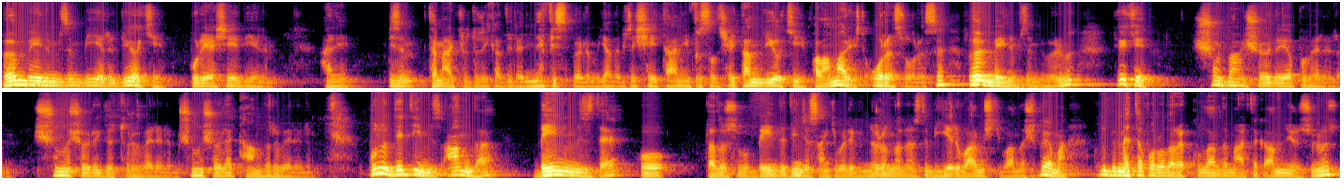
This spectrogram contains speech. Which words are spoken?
Ön beynimizin bir yeri diyor ki buraya şey diyelim hani bizim temel kültürdeki adıyla nefis bölümü ya da işte şeytani fısıl, şeytan diyor ki falan var ya işte orası orası. Ön beynimizin bir bölümü diyor ki şuradan şöyle yapı verelim, şunu şöyle götürü verelim, şunu şöyle kandırı verelim. Bunu dediğimiz anda beynimizde o daha doğrusu bu beyinde deyince sanki böyle bir nöronların arasında bir yeri varmış gibi anlaşılıyor ama bunu bir metafor olarak kullandığımı artık anlıyorsunuz.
